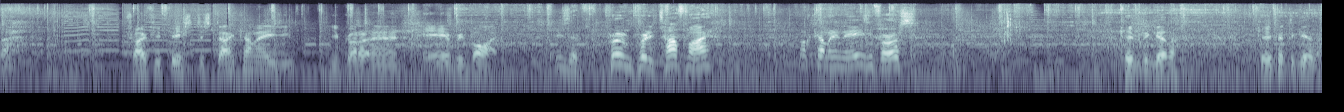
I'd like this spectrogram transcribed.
Trophy fish just don't come easy. You've got to earn every bite. These have proven pretty tough, mate. Not coming in easy for us. Keep it together. Keep it together.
